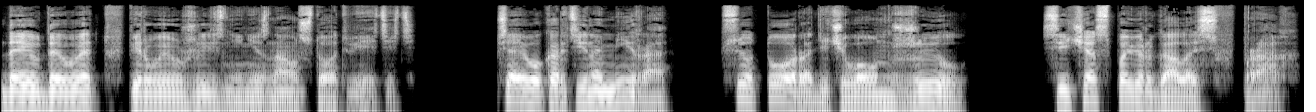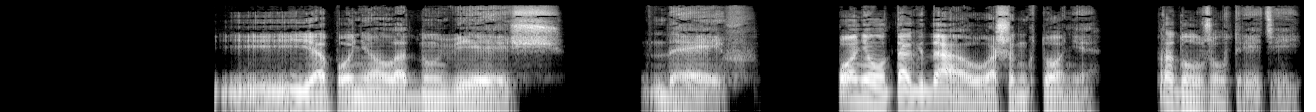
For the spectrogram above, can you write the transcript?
Дэйв Девет впервые в жизни не знал, что ответить. Вся его картина мира, все то, ради чего он жил, сейчас повергалась в прах. И я понял одну вещь. Дэйв. Понял тогда, в Вашингтоне, продолжил третий.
